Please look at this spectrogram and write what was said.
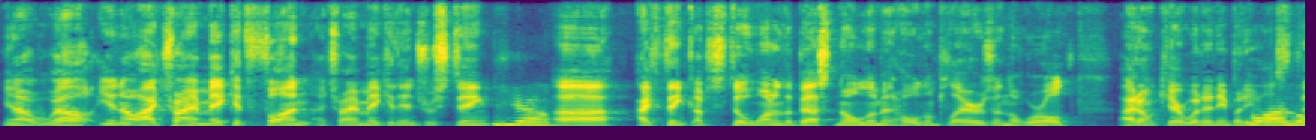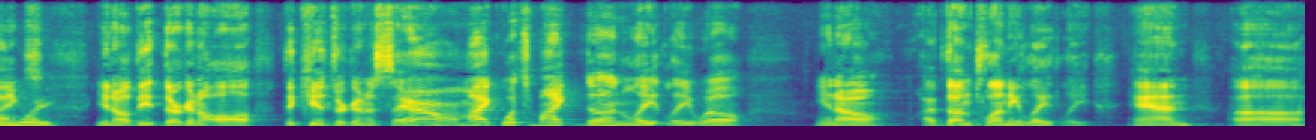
You know, well, you know, I try and make it fun. I try and make it interesting. Yeah. Uh, I think I'm still one of the best no limit hold'em players in the world. I don't care what anybody a else thinks. way. You know, they, they're gonna all the kids are gonna say, "Oh, Mike, what's Mike done lately?" Well, you know, I've done plenty lately, and uh,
